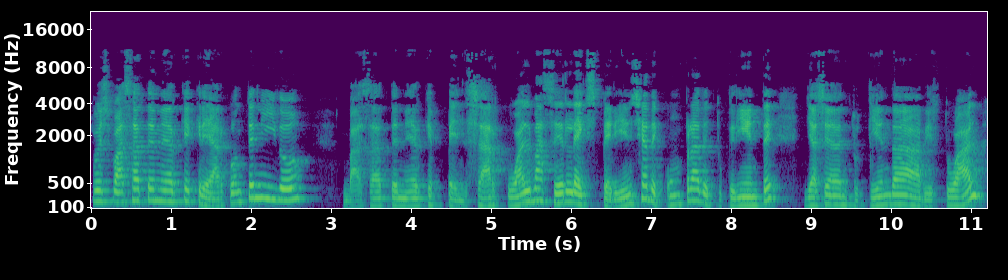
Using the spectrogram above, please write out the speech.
Pues vas a tener que crear contenido, vas a tener que pensar cuál va a ser la experiencia de compra de tu cliente, ya sea en tu tienda virtual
